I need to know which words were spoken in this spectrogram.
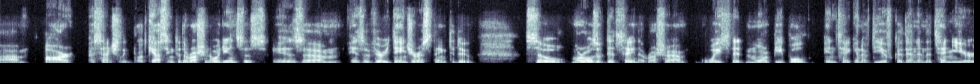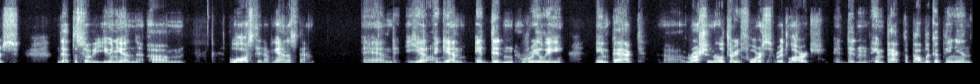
um, are essentially broadcasting to the Russian audiences is um, is a very dangerous thing to do. So Morozov did say that Russia wasted more people in taking of Avdiivka than in the 10 years that the Soviet Union um, lost in Afghanistan. And yet wow. again, it didn't really impact uh, Russian military force writ large. It didn't impact the public opinion.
